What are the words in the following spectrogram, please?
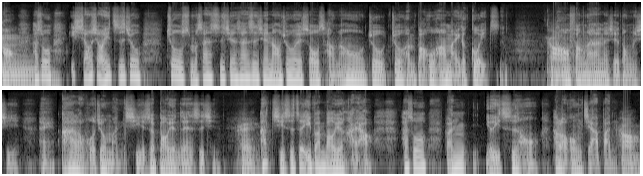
好、嗯，他说一小小一只就就什么三四千三四千，然后就会收藏，然后就就很保护，好像买一个柜子，然后放他那些东西。哎，啊，他老婆就蛮气的，就在抱怨这件事情。嘿，他其实这一般抱怨还好。他说，反正有一次吼，她老公加班，好，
